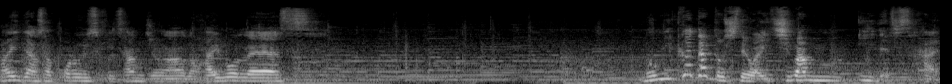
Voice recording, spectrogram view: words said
い、はい、じゃあ札幌ウイスキー37度ハイボールです。飲み方としては一番いいです。はい。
